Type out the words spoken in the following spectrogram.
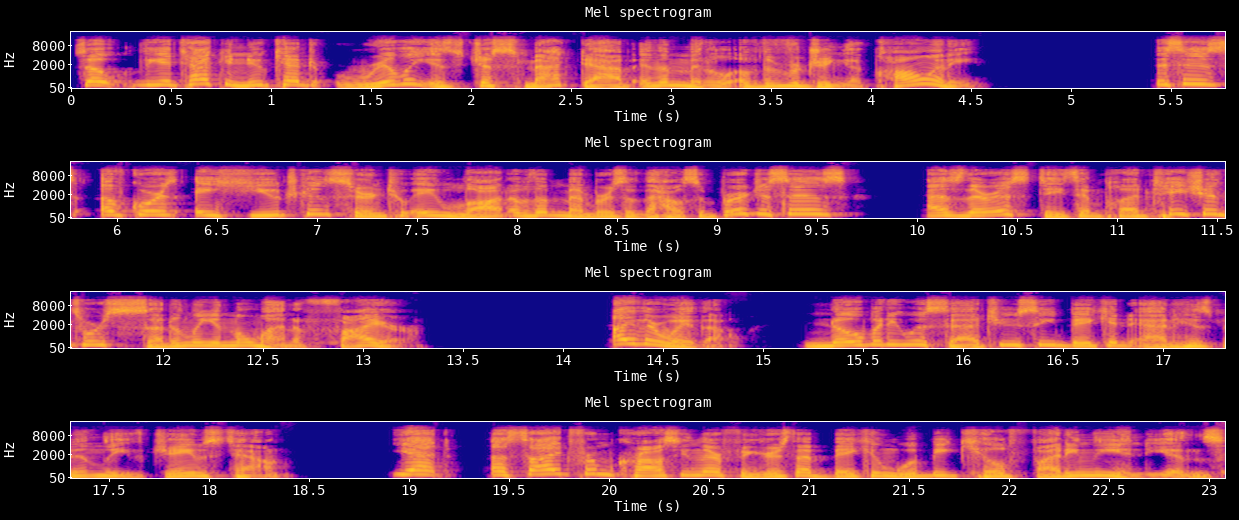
So the attack in New Kent really is just smack dab in the middle of the Virginia colony. This is, of course, a huge concern to a lot of the members of the House of Burgesses, as their estates and plantations were suddenly in the line of fire. Either way, though, nobody was sad to see Bacon and his men leave Jamestown. Yet, aside from crossing their fingers that Bacon would be killed fighting the Indians,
